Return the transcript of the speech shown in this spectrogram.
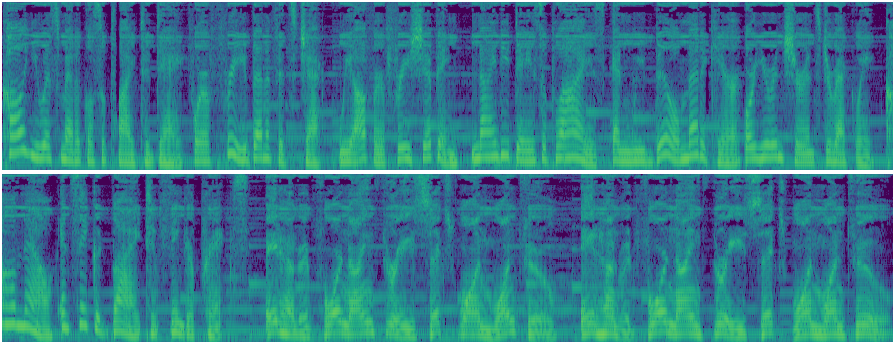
Call U.S. Medical Supply today for a free benefits check. We offer free shipping, 90 day supplies, and we bill Medicare or your insurance directly. Call now and say goodbye to finger pricks. 800 493 6112. 800 493 6112.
